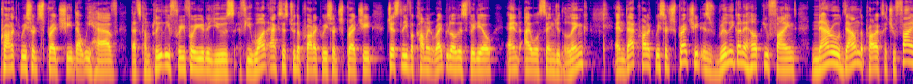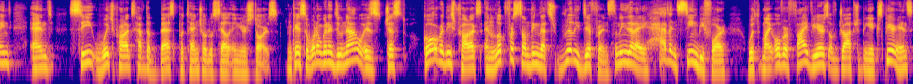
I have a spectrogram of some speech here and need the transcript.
product research spreadsheet that we have that's completely free for you to use. If you want access to the product research spreadsheet, just leave a comment right below this video and I will send you the link. And that product research spreadsheet is really going to help you find, narrow down the products that you find and see which products have the best potential to sell in your stores. Okay, so what I'm going to do now is just go over these products and look for something that's really different, something that I haven't seen before. With my over five years of dropshipping experience,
